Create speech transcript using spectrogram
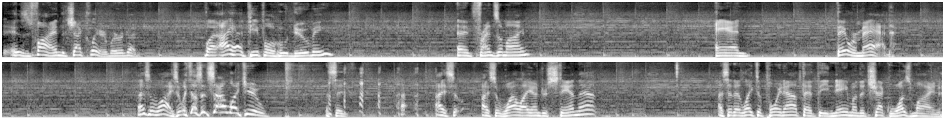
It was fine. The check cleared. We were good. But I had people who knew me and friends of mine, and they were mad. I said, "Why?" So it doesn't sound like you. I said, I, I said, I said, while I understand that, I said, I'd like to point out that the name on the check was mine.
